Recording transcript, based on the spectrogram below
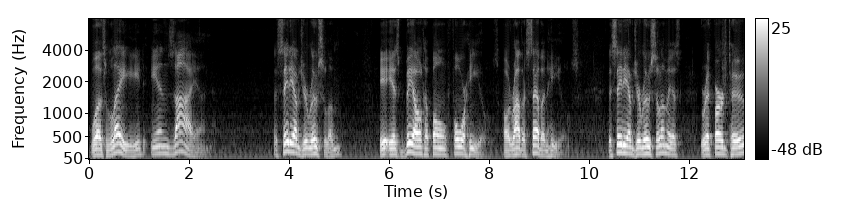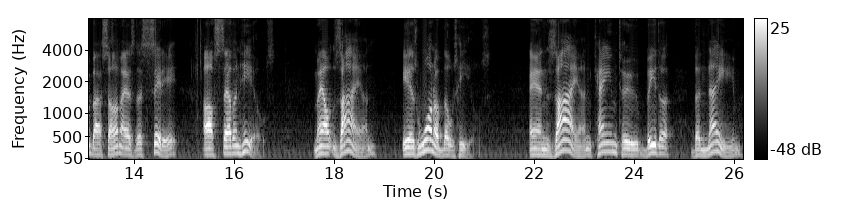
was laid in Zion. The city of Jerusalem is built upon four hills, or rather seven hills. The city of Jerusalem is referred to by some as the city of seven hills. Mount Zion is one of those hills. And Zion came to be the, the name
